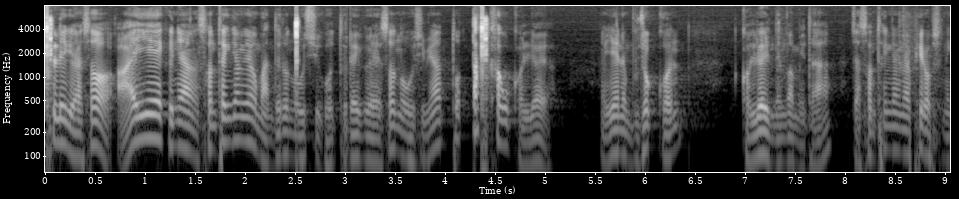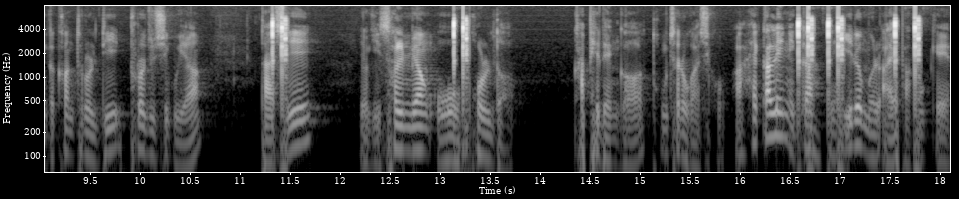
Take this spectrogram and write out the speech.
클릭해서 아예 그냥 선택 영역 만들어 놓으시고 드래그해서 놓으시면 또 딱 하고 걸려요. 얘는 무조건 걸려 있는 겁니다. 자, 선택 영역 필요 없으니까 컨트롤 D 풀어 주시고요. 다시 여기 설명 5 폴더 카피된 거 통째로 가시고 아 헷갈리니까 그냥 이름을 아예 바꿀게요.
